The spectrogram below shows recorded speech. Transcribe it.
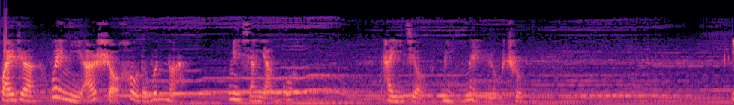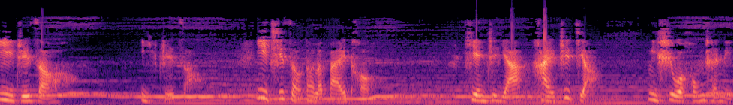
怀着为你而守候的温暖，面向阳光，它依旧明媚如初。一直走，一直走，一起走到了白头。天之涯，海之角，你是我红尘里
